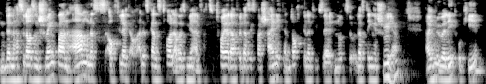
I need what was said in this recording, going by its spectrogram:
Und dann hast du da auch so 'n schwenkbaren Arm und das ist auch vielleicht auch alles ganz toll, aber ist mir einfach zu teuer dafür, dass ich's wahrscheinlich dann doch relativ selten nutze und das Ding ist schwer. Mhm. Da habe ich mir überlegt: „Okay,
